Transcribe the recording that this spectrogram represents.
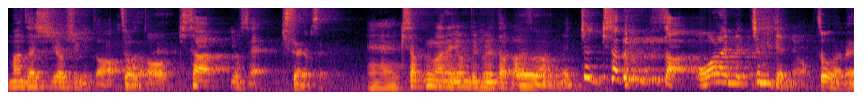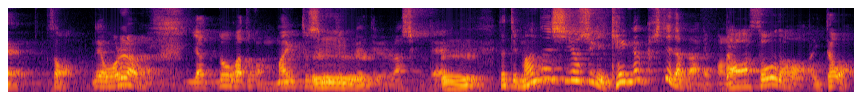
う。漫才至上主義と、そうだね。あと木佐寄せ。来たよせ。えー、木佐君がね呼んでくれたからさ、うん。めっちゃ木佐君ってさお笑いめっちゃ見てんのよ。そうだね。そう。で俺らのいや動画とかも毎年見てくれてるらしくて、うん。だって漫才至上主義見学来てたからねこのああそうだわ。いたわ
